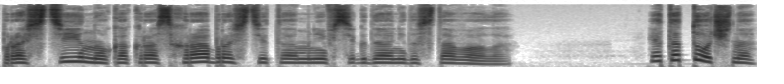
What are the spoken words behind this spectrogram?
Прости, но как раз храбрости-то мне всегда не доставало. Это точно.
